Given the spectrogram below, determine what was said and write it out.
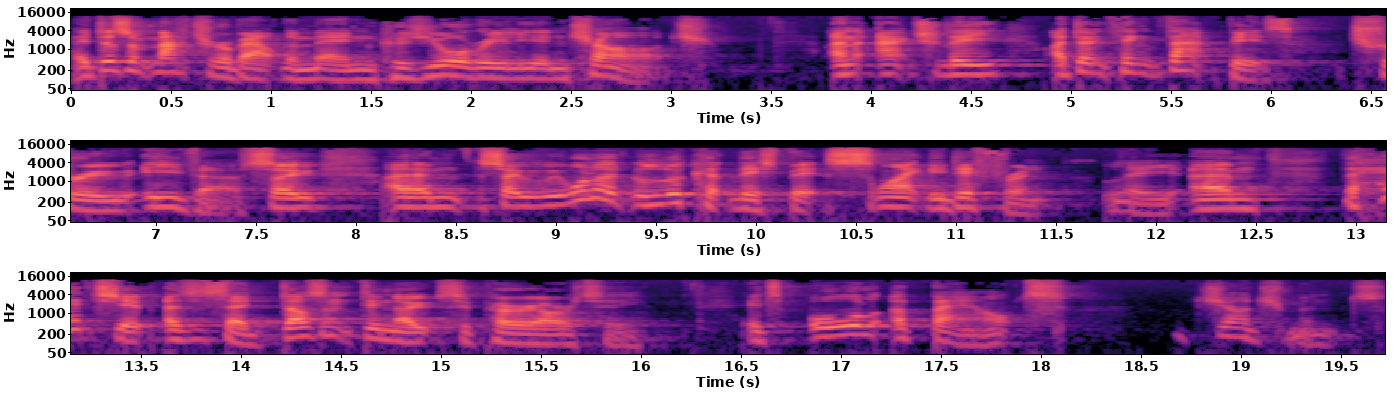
it doesn't matter about the men because you're really in charge. And actually, I don't think that bit's true either. So, um, so we want to look at this bit slightly differently. Um, the headship, as I said, doesn't denote superiority. It's all about judgment.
